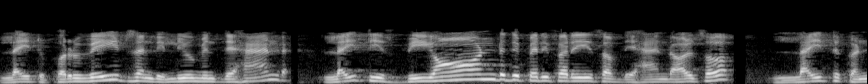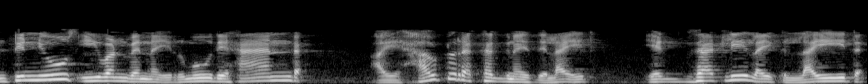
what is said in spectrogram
Light pervades and illumines the hand. Light is beyond the peripheries of the hand also. Light continues even when I remove the hand. I have to recognize the light exactly like light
